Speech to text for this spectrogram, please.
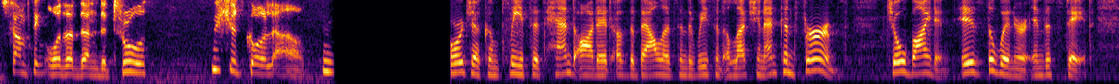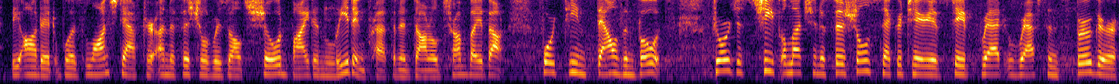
something other than the truth, we should call out. Georgia completes its hand audit of the ballots in the recent election and confirms Joe Biden is the winner in the state. The audit was launched after unofficial results showed Biden leading President Donald Trump by about 14,000 votes. Georgia's chief election official, Secretary of State Brad Raffensperger,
